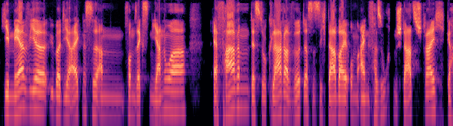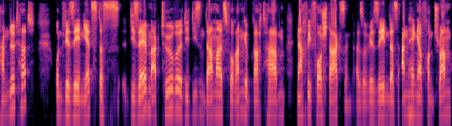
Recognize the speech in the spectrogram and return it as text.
Je mehr wir über die Ereignisse am, vom 6. Januar erfahren, desto klarer wird, dass es sich dabei um einen versuchten Staatsstreich gehandelt hat. Und wir sehen jetzt, dass dieselben Akteure, die diesen damals vorangebracht haben, nach wie vor stark sind. Also wir sehen, dass Anhänger von Trump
